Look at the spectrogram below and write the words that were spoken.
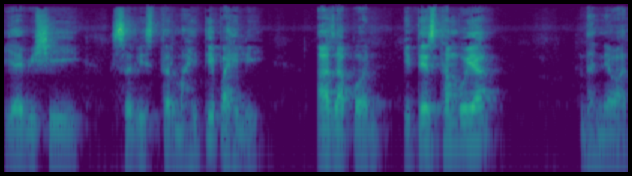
याविषयी सविस्तर माहिती पाहिली. आज आपण इथेच थांबूया. धन्यवाद.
